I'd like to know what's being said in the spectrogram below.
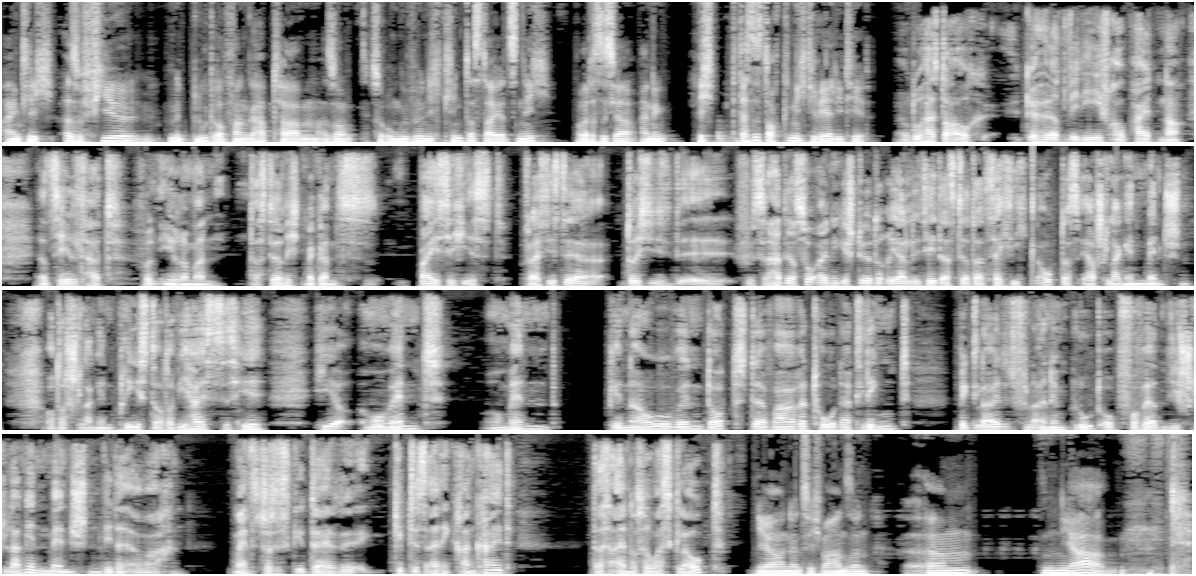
eigentlich also viel mit Blutopfern gehabt haben. Also so ungewöhnlich klingt das da jetzt nicht. Aber das ist ja eine ich, das ist doch nicht die Realität. Du hast doch auch gehört, wie die Frau Peitner erzählt hat von ihrem Mann, dass der nicht mehr ganz bei sich ist. Vielleicht ist er durch die, äh, hat er so eine gestörte Realität, dass der tatsächlich glaubt, dass er Schlangenmenschen oder Schlangenpriester oder wie heißt es hier, hier, Moment, Moment, genau wenn dort der wahre Ton erklingt, Begleitet von einem Blutopfer werden die Schlangenmenschen wieder erwachen. Meinst du, es gibt, gibt es eine Krankheit, dass einer sowas glaubt? Ja, nennt sich Wahnsinn. Ähm, Ja,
